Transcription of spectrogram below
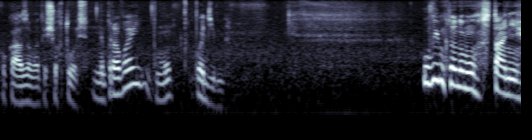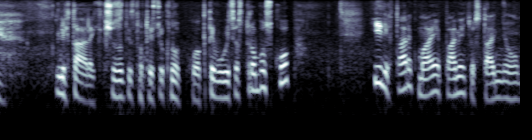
показувати, що хтось не правий, тому подібне. У вімкненому стані ліхтарик, якщо затиснути цю кнопку, активується стробоскоп, і ліхтарик має пам'ять останнього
